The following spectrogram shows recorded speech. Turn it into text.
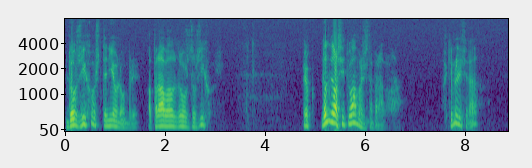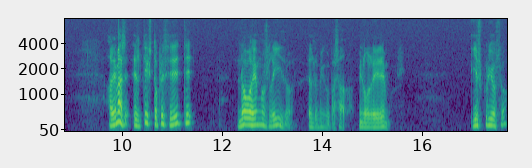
Dos hijos tenía un hombre, la parábola de los dos hijos. Pero ¿dónde la situamos esta parábola? Aquí no dice nada. Además, el texto precedente no lo hemos leído el domingo pasado, ni lo leeremos. Y es curioso,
